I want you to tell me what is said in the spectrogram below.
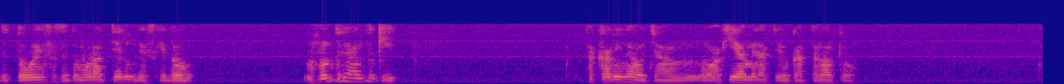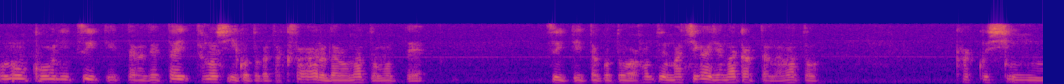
ずっと応援させてもらってるんですけど本当にあの時高見直ちゃんを諦めなくてよかったなと。この子についていったら絶対楽しいことがたくさんあるだろうなと思ってついていったことは本当に間違いじゃなかったんだなと。確信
